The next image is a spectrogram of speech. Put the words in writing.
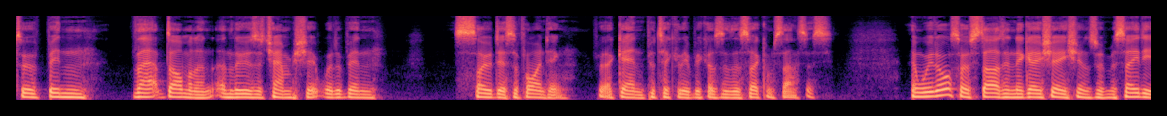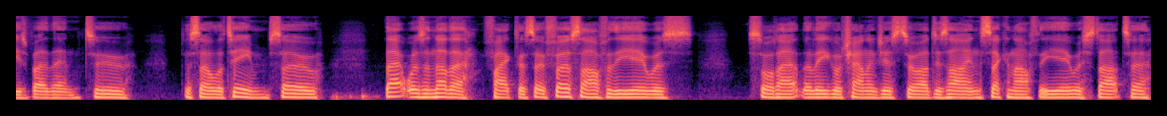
to have been that dominant and lose a championship would have been so disappointing, again, particularly because of the circumstances. And we'd also started negotiations with Mercedes by then to to sell the team. So that was another factor. So first half of the year was sort out the legal challenges to our design. Second half of the year was start to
